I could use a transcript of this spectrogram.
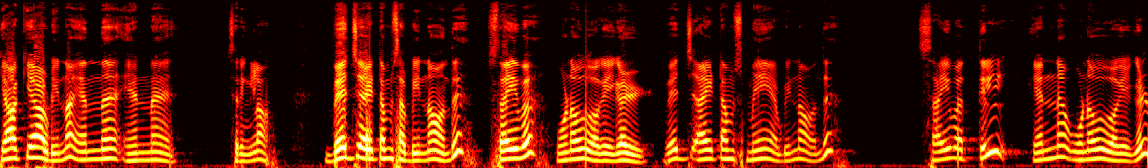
கியா கியா அப்படின்னா என்ன என்ன? சரிங்களா? வெஜ் ஐட்டம்ஸ் அப்படின்னா வந்து சைவ உணவு வகைகள். வெஜ் ஐட்டம்ஸ் மே அப்படின்னா வந்து சைவத்தில் என்ன உணவு வகைகள்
